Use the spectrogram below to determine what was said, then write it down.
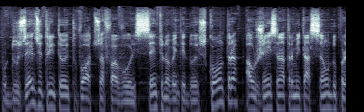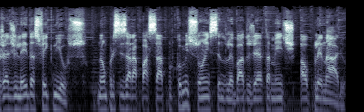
por 238 votos a favor e 192 contra, a urgência na tramitação do projeto de lei das fake news. Não precisará passar por comissões, sendo levado diretamente ao plenário.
